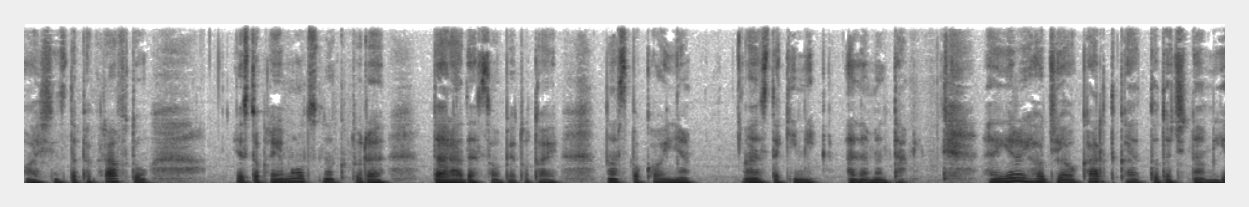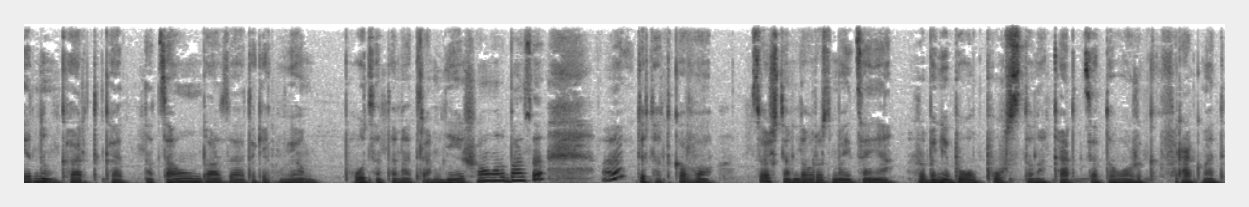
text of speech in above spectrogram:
właśnie z DP Craftu. Jest to klej mocny, który da radę sobie tutaj na spokojnie z takimi elementami. Jeżeli chodzi o kartkę, to docinam jedną kartkę na całą bazę, tak jak mówiłam, pół centymetra mniejszą od bazy, a dodatkowo coś tam do urozmaicenia, żeby nie było pusto na kartce, dołożę fragment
